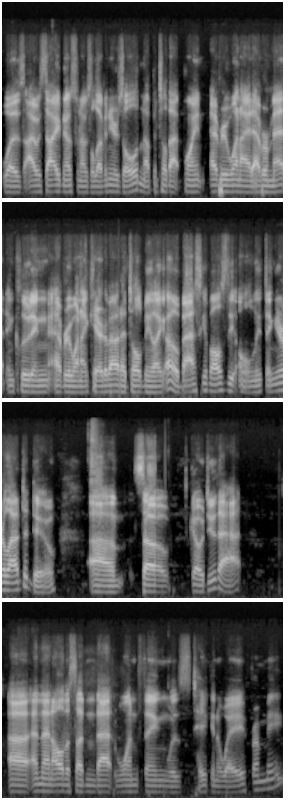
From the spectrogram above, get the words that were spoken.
was I was diagnosed when I was 11 years old, and up until that point, everyone I had ever met, including everyone I cared about, had told me like, "Oh, basketball's the only thing you're allowed to do." Um, so go do that. Uh, and then all of a sudden, that one thing was taken away from me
